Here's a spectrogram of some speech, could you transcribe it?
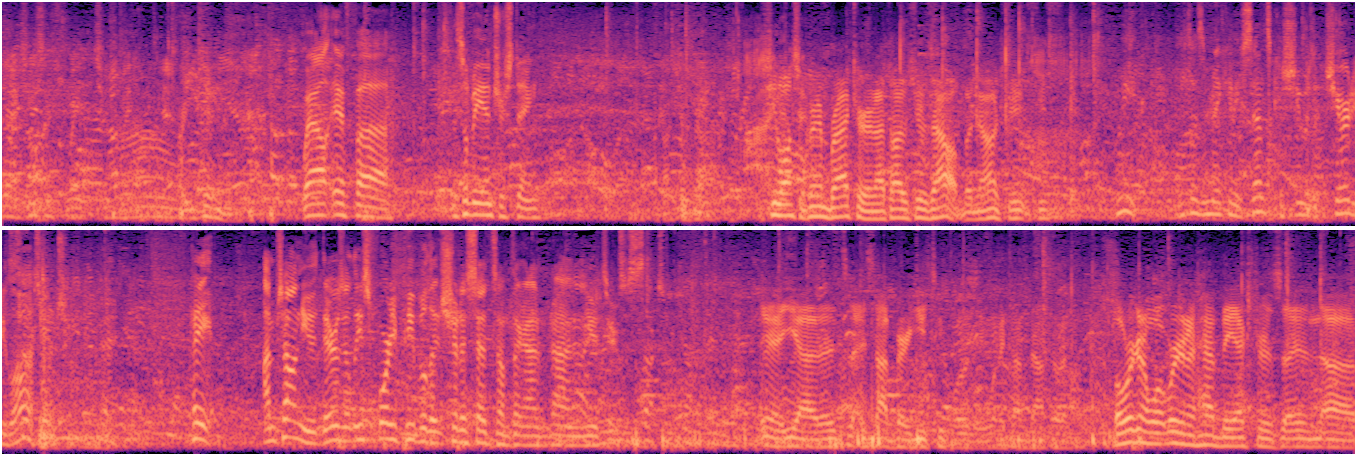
Yeah, she was just waiting. She was waiting. Are you kidding me? Well, if uh, this will be interesting. She lost to Graham Bratcher, and I thought she was out, but no, she, she's. Wait, that doesn't make any sense because she was she already lost. when she- Hey, I'm telling you, there's at least 40 people that should have said something on, on YouTube. Yeah, yeah, it's, it's not very YouTube worthy when it comes down to it. But we're gonna we're gonna have the extras in uh,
